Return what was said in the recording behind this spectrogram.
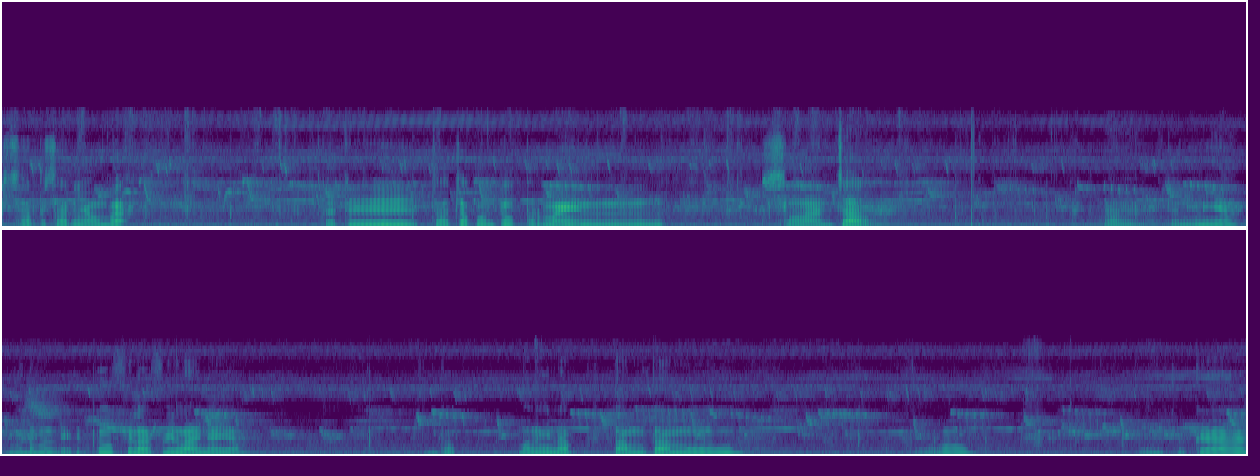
besar-besarnya ombak jadi cocok untuk bermain selancar. Nah dan ini ya teman-teman itu villa-villanya ya. Untuk menginap tamu-tamu. Ini juga.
